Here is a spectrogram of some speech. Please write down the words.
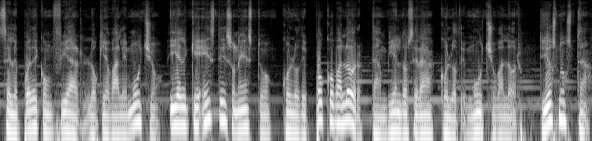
se le puede confiar lo que vale mucho, y el que es deshonesto con lo de poco valor, también lo será con lo de mucho valor. Dios nos da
